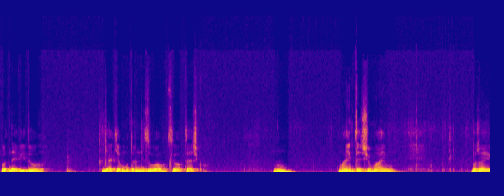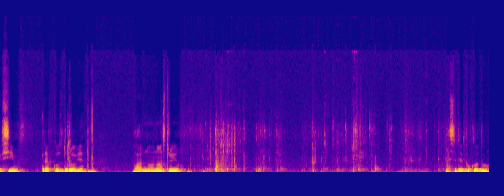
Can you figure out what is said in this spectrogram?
одне відео, як я модернізував цю аптечку. Ну, маємо те, що маємо. Бажаю всім крепкого здоров'я, гарного настрою. А сюди покладу.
